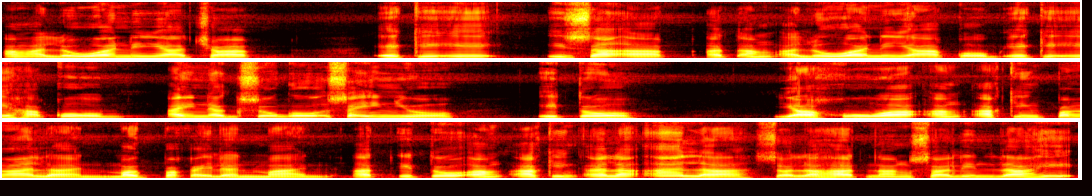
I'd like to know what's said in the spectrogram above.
ang aluwa ni Yachak, iki Isaac, at ang aluwa ni Jacob, iki Jacob, ay nagsugo sa inyo, ito, Yahuwah ang aking pangalan magpakailanman, at ito ang aking alaala sa lahat ng salinlahi.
